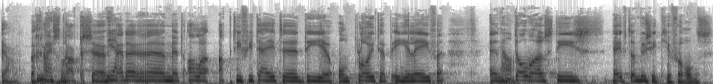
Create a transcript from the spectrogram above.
ja, we gaan straks Ja. verder met alle activiteiten die je ontplooid hebt in je leven. En Ja. Thomas die heeft een muziekje voor ons.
